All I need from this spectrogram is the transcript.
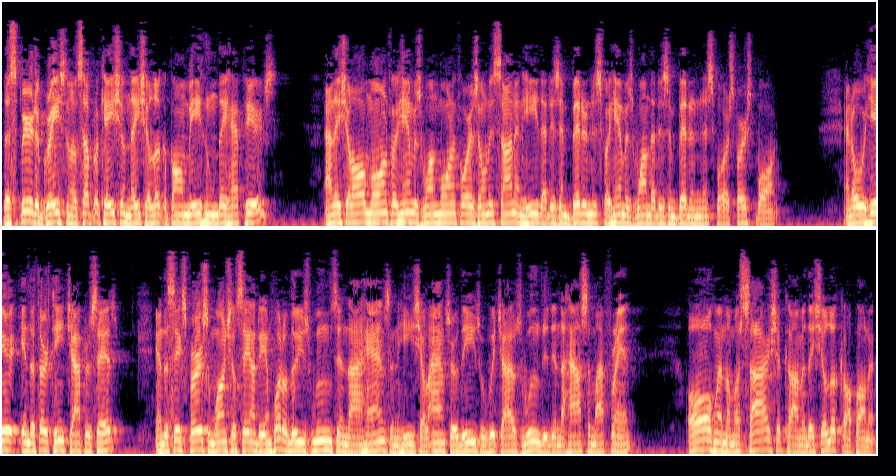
the spirit of grace and of supplication. They shall look upon me whom they have pierced. And they shall all mourn for him as one mourneth for his only son, and he that is in bitterness for him as one that is in bitterness for his firstborn. And over here in the 13th chapter says, in the sixth verse, and one shall say unto him, What are these wounds in thy hands? And he shall answer, These with which I was wounded in the house of my friend. Oh, when the Messiah shall come, and they shall look upon it.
